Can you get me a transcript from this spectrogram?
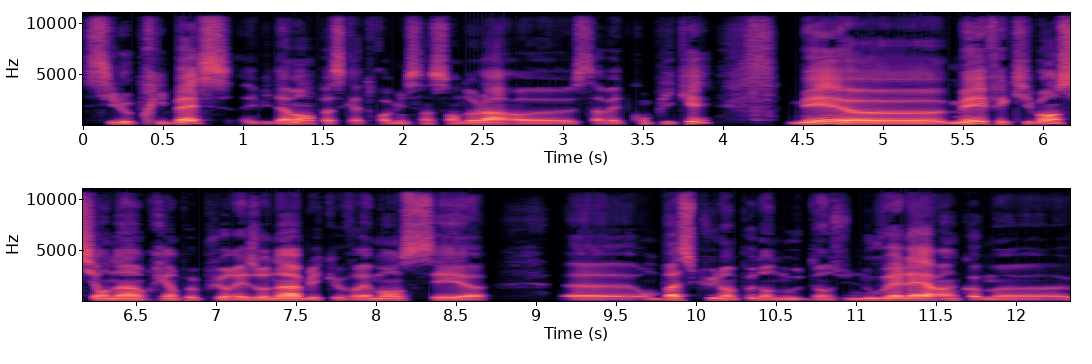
si le prix baisse, évidemment, parce qu'à 3500 dollars, euh, ça va être compliqué. Mais, euh, mais effectivement, si on a un prix un peu plus raisonnable et que vraiment c'est euh, on bascule un peu dans, une nouvelle ère, hein, comme, euh,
